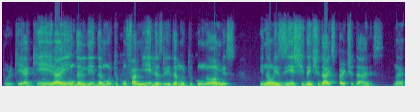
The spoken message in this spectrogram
porque aqui ainda lida muito com famílias, lida muito com nomes e não existe identidades partidárias, né?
